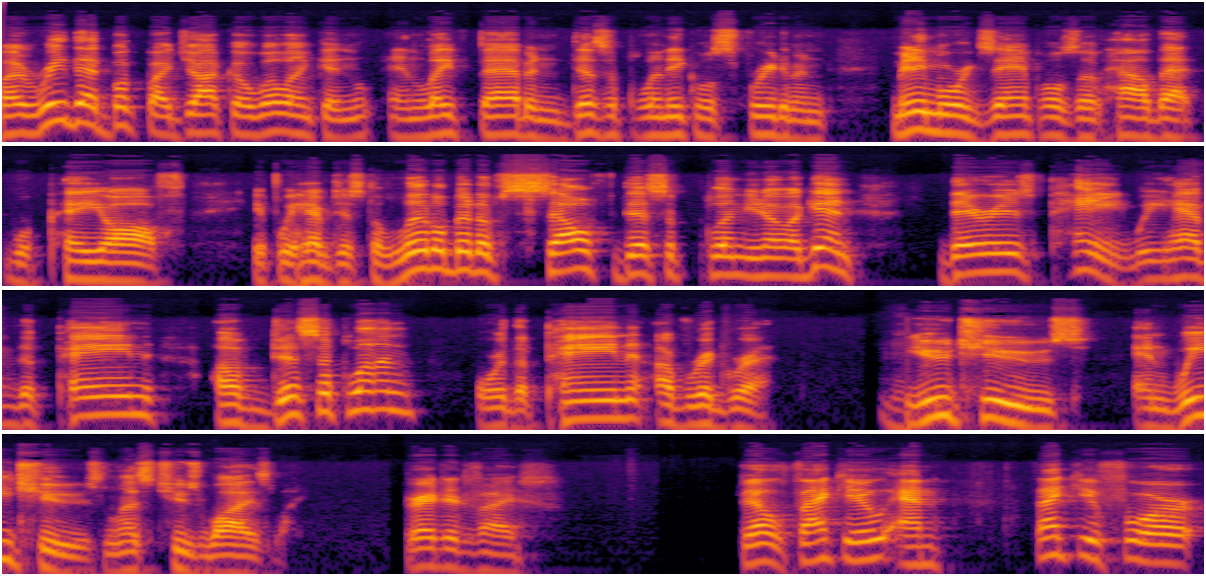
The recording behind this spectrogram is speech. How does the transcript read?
but read that book by Jocko Willink and, and Leif Babin, Discipline Equals Freedom, and many more examples of how that will pay off if we have just a little bit of self discipline. You know, again, there is pain. We have the pain of discipline or the pain of regret. Mm-hmm. You choose, and we choose, and let's choose wisely. Great advice. Bill, thank you. And Thank you for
